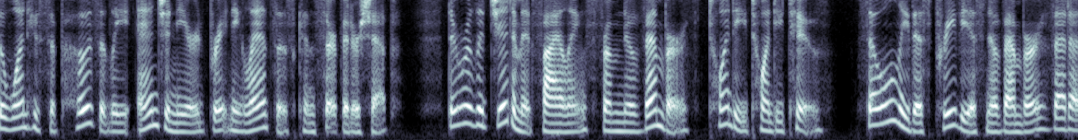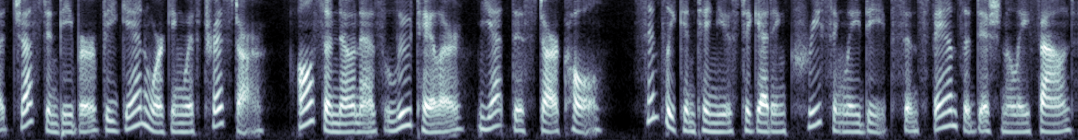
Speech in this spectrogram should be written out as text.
the one who supposedly engineered Brittany Lance's conservatorship. There were legitimate filings from November 2022. So only this previous November that a Justin Bieber began working with Tristar, also known as Lou Taylor, yet this dark hole simply continues to get increasingly deep since fans additionally found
